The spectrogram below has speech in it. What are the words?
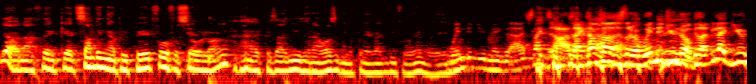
Yeah, and I think it's something I prepared for for so long because I knew that I wasn't going to play rugby forever. You know? When did you make that? Ah, I just like, I was like, sometimes when did you know? Because I feel like you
